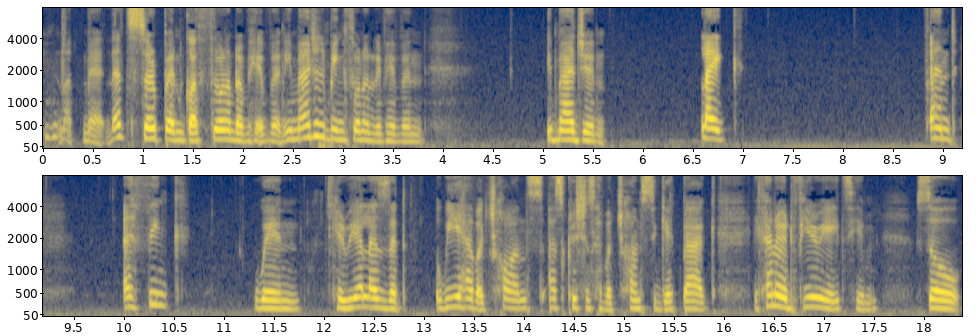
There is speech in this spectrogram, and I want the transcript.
not man, that serpent got thrown out of heaven. Imagine being thrown out of heaven. Imagine. Like and I think when he realizes that we have a chance, as Christians have a chance to get back, it kind of infuriates him. So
